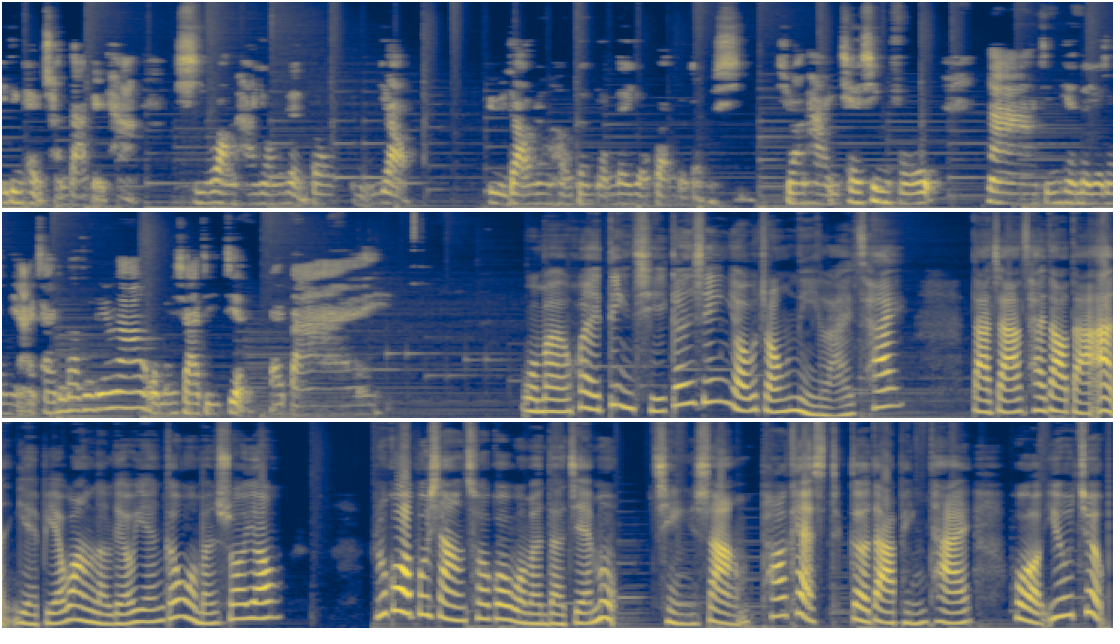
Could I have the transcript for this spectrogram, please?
一定可以传达给他，希望他永远都不要遇到任何跟人类有关的东西，希望他一切幸福。那今天的有种你来猜就到这边啦，我们下集见，拜拜。我们会定期更新有种你来猜，大家猜到答案也别忘了留言跟我们说哟。如果不想错过我们的节目，请上 Podcast 各大平台或 YouTube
